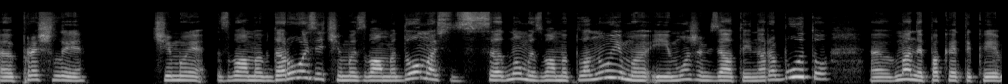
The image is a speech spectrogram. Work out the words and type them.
е, пройшли, чи ми з вами в дорозі, чи ми з вами вдома, все одно ми з вами плануємо і можемо взяти і на роботу. Е, В мене пакетики,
